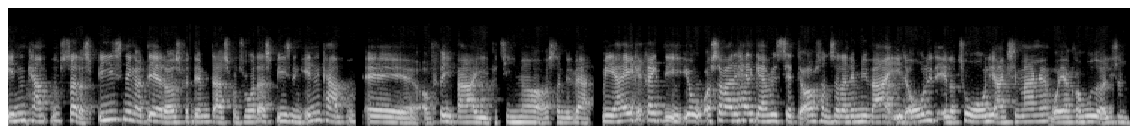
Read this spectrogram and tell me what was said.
inden kampen, så er der spisning, og det er der også for dem, der er sponsorer. Der er spisning inden kampen, øh, og fri bar i et par timer og sådan lidt værd. Men jeg har ikke rigtig, jo, og så var det, han gerne ville sætte det op, sådan, så der nemlig var et årligt eller to årlige arrangementer, hvor jeg kom ud og ligesom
